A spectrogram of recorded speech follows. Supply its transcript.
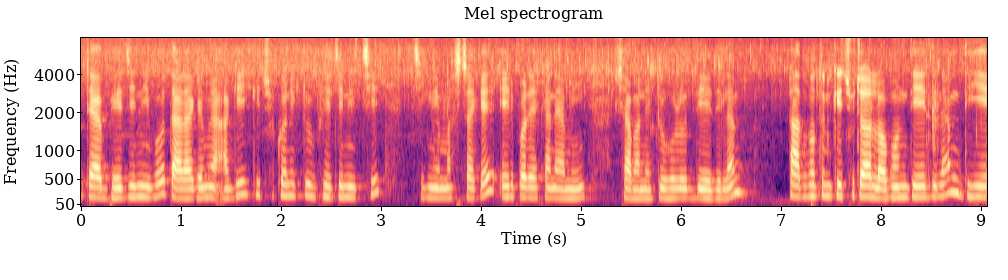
এটা ভেজে নিব। তার আগে আমি আগেই কিছুক্ষণ একটু ভেজে নিচ্ছি চিংড়ি মাছটাকে। এরপরে এখানে আমি সামান্য একটু হলুদ দিয়ে দিলাম। স্বাদ মতন কিছুটা লবণ দিয়ে দিলাম। দিয়ে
